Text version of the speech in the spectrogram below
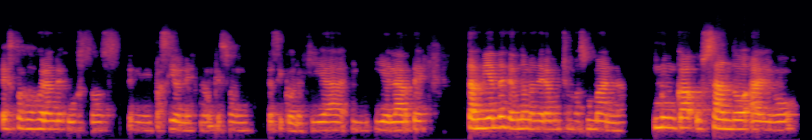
estos dos grandes gustos, eh, pasiones, ¿no? que son la psicología y, el arte, también desde una manera mucho más humana, nunca usando algo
